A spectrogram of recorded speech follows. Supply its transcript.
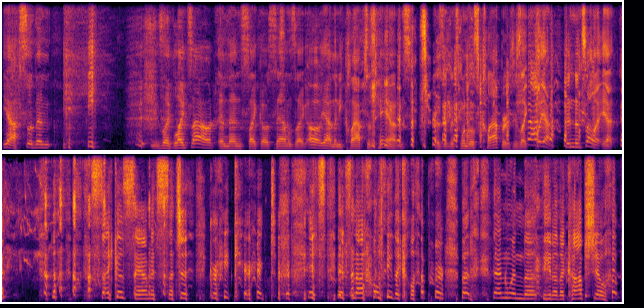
yeah. So then he he's like lights out, and then Psycho Sam was like, oh yeah, and then he claps his hands as if it's one of those clappers. He's like, oh yeah, didn't install it yet. Psycho Sam is such a great character. It's it's not only the clapper, but then when the you know the cops show up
